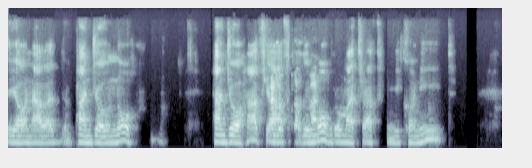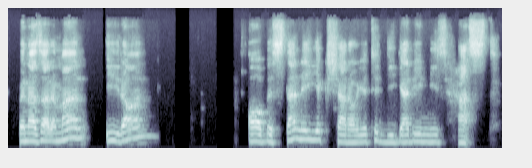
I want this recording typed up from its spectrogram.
یا نود پنجاه و نه پنجاه هفت یا هفتاد و نه رو مطرح می‌کنید. به نظر من ایران آبستن یک شرایط دیگری نیز هست.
